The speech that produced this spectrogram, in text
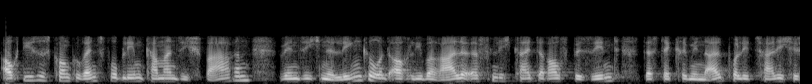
auch dieses Konkurrenzproblem kann man sich sparen, wenn sich eine linke und auch liberale Öffentlichkeit darauf besinnt, dass der kriminalpolizeiliche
